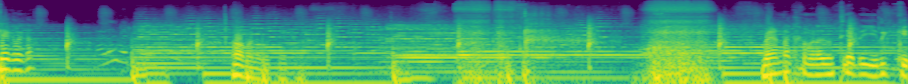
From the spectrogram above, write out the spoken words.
കേക്കലക്ക ആ മണി വേണ്ടക്ക മെഴുകുത്തിയായിട്ട് ഇരിക്ക്.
